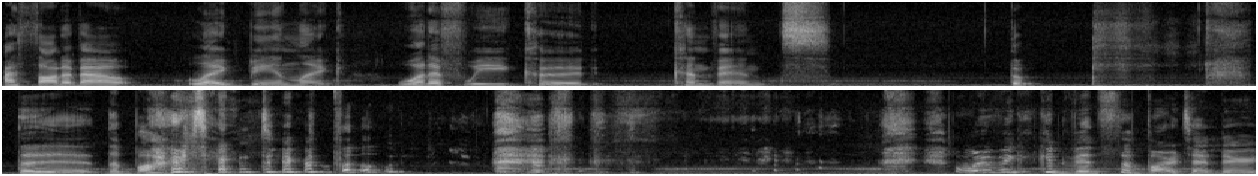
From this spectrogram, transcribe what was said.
I thought about like being like, what if we could convince the the bartender both. What if we could convince the bartender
